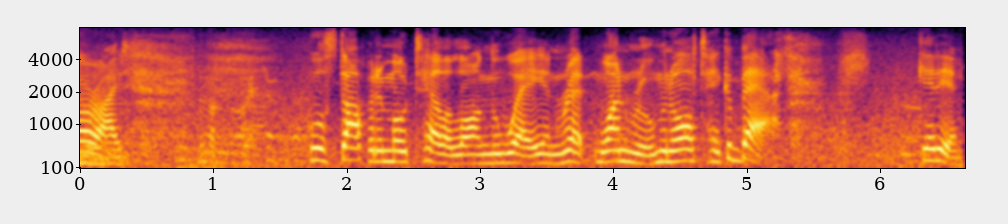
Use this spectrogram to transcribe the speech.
All right. We'll stop at a motel along the way and rent one room and all take a bath. Get in.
